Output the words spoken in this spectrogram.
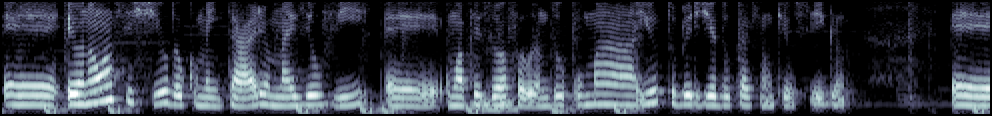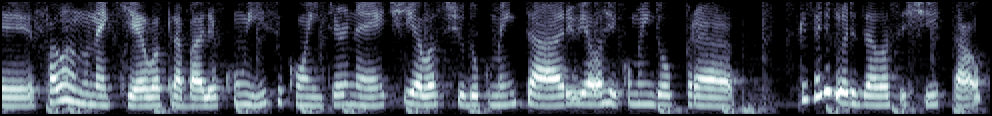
É, eu não assisti o documentário, mas eu vi é, uma pessoa Uhum. falando, uma youtuber de educação que eu sigo, é, falando, né, que ela trabalha com isso, com a internet, e ela assistiu o documentário e ela recomendou para os seguidores dela assistir e tal.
